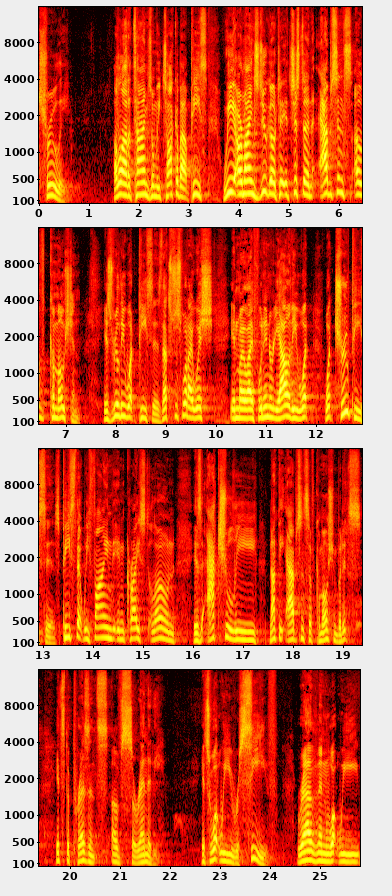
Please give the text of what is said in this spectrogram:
truly. A lot of times when we talk about peace, we our minds do go to it's just an absence of commotion. is really what peace is. That's just what I wish in my life, when in reality, what, what true peace is. Peace that we find in Christ alone is actually not the absence of commotion, but it's, it's the presence of serenity. It's what we receive rather than what we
